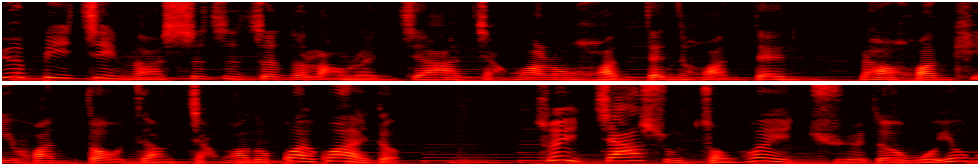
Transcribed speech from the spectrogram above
因为毕竟啦，失智症的老人家讲话都欢登欢登，然后欢 k 欢斗，这样讲话都怪怪的，所以家属总会觉得我用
